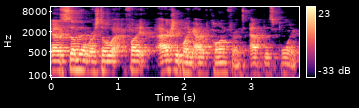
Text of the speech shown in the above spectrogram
As some of them are still fight, actually playing out of conference at this point.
